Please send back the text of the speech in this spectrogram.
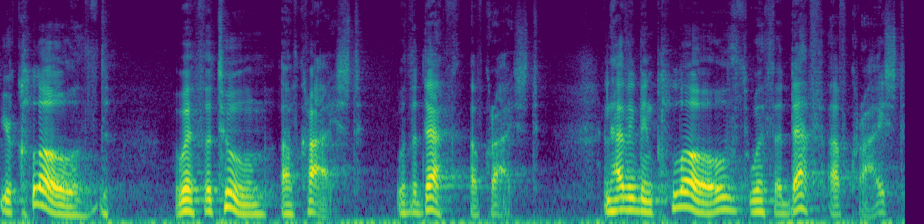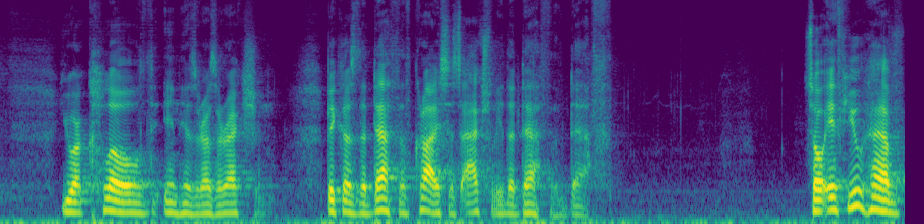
you're clothed with the tomb of Christ, with the death of Christ. And having been clothed with the death of Christ, you are clothed in his resurrection. Because the death of Christ is actually the death of death. So if you have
